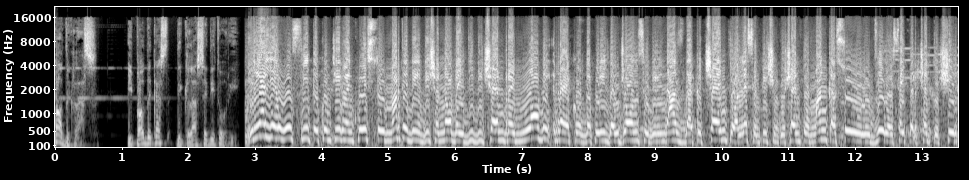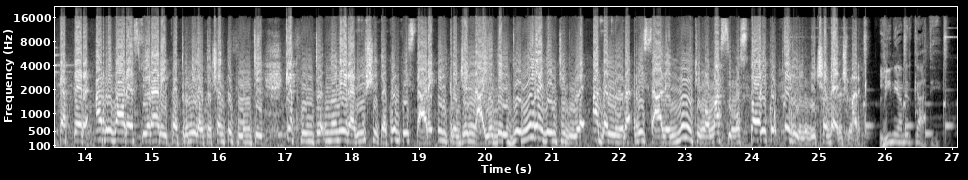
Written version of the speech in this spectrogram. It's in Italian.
Podclass, i podcast di classe editori. Il rally a Wall Street continua in questo martedì 19 di dicembre, nuovi record per il Dow Jones ed il Nasdaq 100, all'S&P 500 manca solo lo 0,6% circa per arrivare a sfiorare i 4.800 punti che appunto non era riuscito a conquistare il 3 gennaio del 2022, ad allora risale l'ultimo massimo storico per l'indice benchmark. Linea mercati.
